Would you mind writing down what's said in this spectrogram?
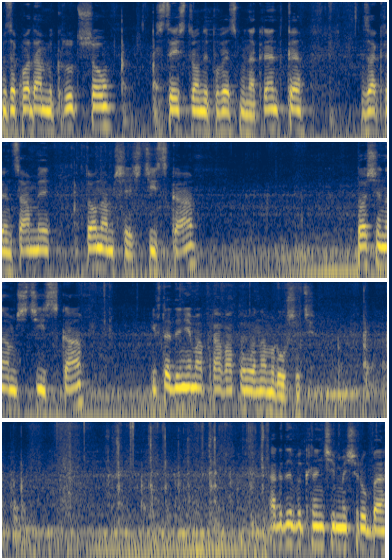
Zakładamy krótszą. Z tej strony powiedzmy nakrętkę. Zakręcamy. To nam się ściska. To się nam ściska. I wtedy nie ma prawa to nam ruszyć. A gdy wykręcimy śrubę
